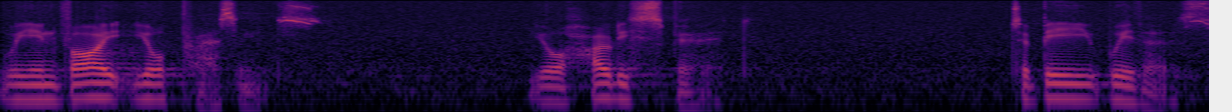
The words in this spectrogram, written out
we invite your presence, your Holy Spirit, to be with us.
